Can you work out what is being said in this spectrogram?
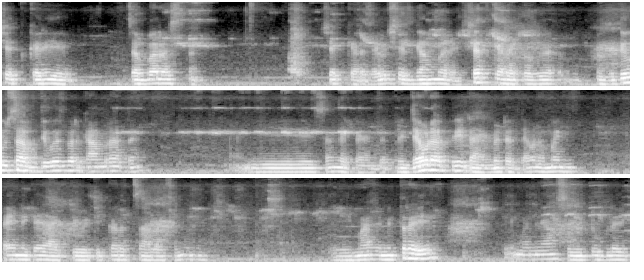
शेतकरी जबरदस्त. शेतकऱ्याचा विशेष गंभीर आहे. शेतकऱ्याचं वेळ- म्हणजे दिवसा दिवसभर काम राहतं आणि संध्याकाळी जेवढा फ्री टाइम भेटेल तेवढा मध्ये काही ना काही ॲक्टिव्हिटी करत चालायचं नाही. माझे मित्र आहे. ते म्हणे असं यूट्यूबला एक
